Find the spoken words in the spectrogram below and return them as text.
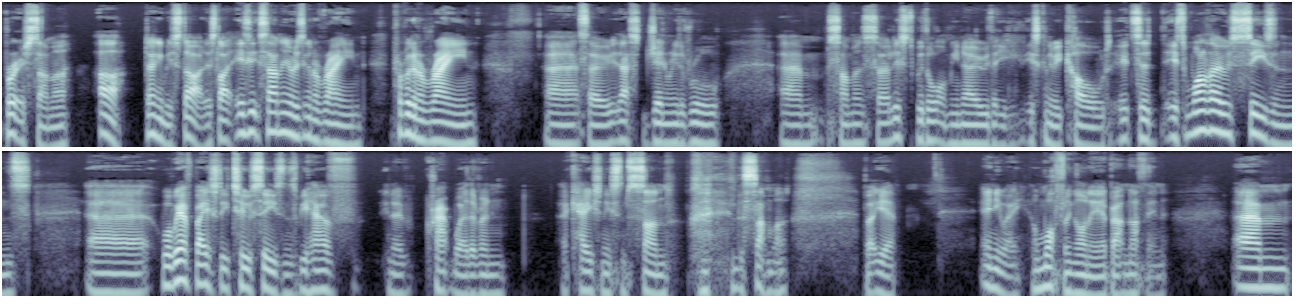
British summer, oh, don't get me started. It's like, is it sunny or is it going to rain? Probably going to rain. Uh, so that's generally the rule. Um, summers. So at least with autumn, you know that you, it's going to be cold. It's a, it's one of those seasons. Uh, well, we have basically two seasons. We have, you know, crap weather and occasionally some sun in the summer. But yeah. Anyway, I'm waffling on here about nothing. Um,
